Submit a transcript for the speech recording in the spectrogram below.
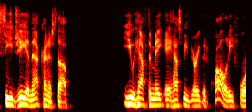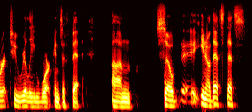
cg and that kind of stuff you have to make it has to be very good quality for it to really work and to fit. Um so eh, you know that's that's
